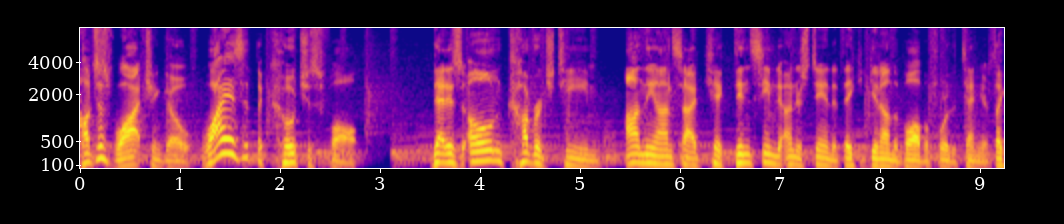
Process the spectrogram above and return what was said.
I'll just watch and go, why is it the coach's fault that his own coverage team on the onside kick didn't seem to understand that they could get on the ball before the 10 yards? Like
